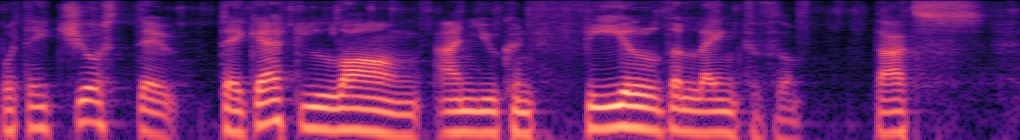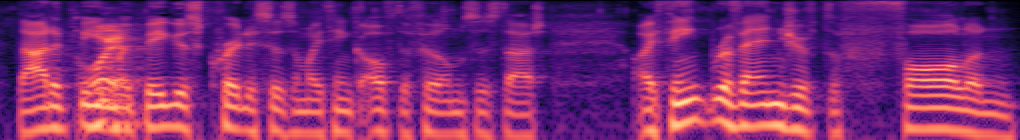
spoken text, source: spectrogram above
but they just they they get long and you can feel the length of them. That's that'd be Oh, my biggest criticism I think of the films is that I think Revenge of the Fallen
